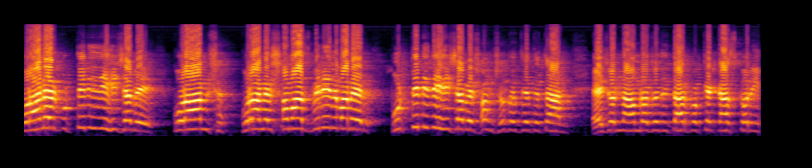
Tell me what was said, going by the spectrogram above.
কোরআনের প্রতিনিধি হিসাবে কোরআন কোরআনের সমাজ বিনির্মাণের প্রতিনিধি হিসাবে সংসদে যেতে চান এই জন্য আমরা যদি তার পক্ষে কাজ করি,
